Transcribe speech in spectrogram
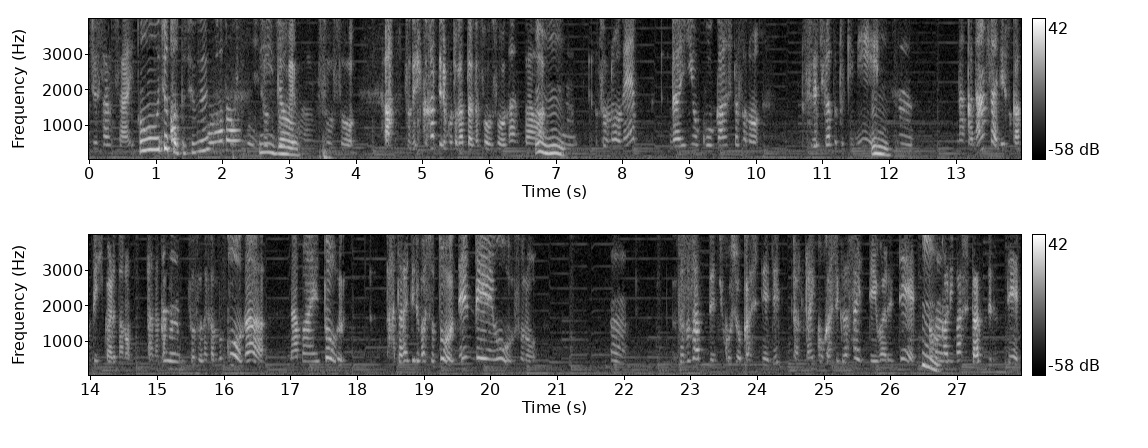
33歳おおちょっと年上いい。じゃん。うんそうそう。あそうで引っかかってることがあったんだ。そうそう。なんか、うんうん。そのね LINE を交換したそのすれ違った時に、うん。なんか何歳ですかって聞かれたの。あなんか、そうそう。なんか向こうが名前と働いてる場所と年齢をそのザザザって自己紹介してであの LINE 交換してくださいって言われて、うん。あ分かりましたってなって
